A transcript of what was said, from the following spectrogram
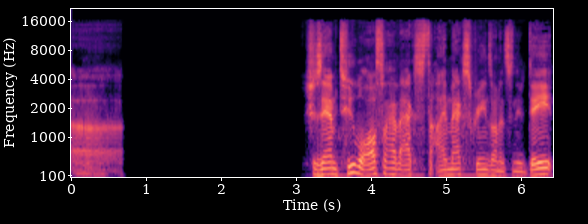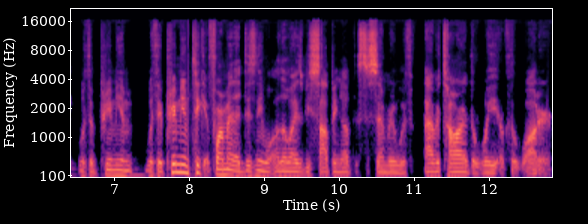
Uh, Shazam 2 will also have access to IMAX screens on its new date with a premium with a premium ticket format that Disney will otherwise be sopping up this December with Avatar: The Way of the Water.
